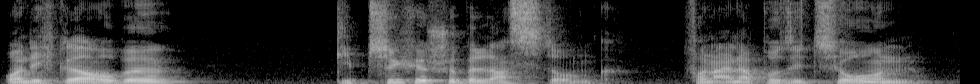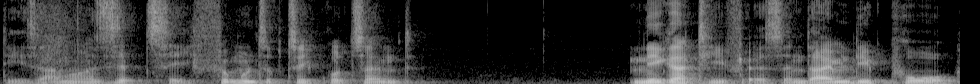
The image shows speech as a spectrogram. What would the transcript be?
Und ich glaube, die psychische Belastung von einer Position, die sagen wir mal 70, 75 Prozent negativ ist in deinem Depot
